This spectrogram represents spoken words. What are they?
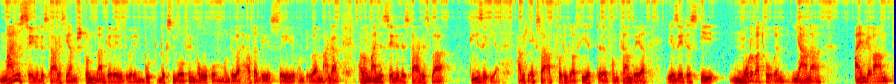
Meine Szene des Tages, die haben stundenlang geredet über den Büchsenwurf in Bochum und über Hertha BSC und über Magath. Aber meine Szene des Tages war diese hier. Habe ich extra abfotografiert äh, vom Fernseher. Ihr seht es, die Moderatorin Jana, eingerahmt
